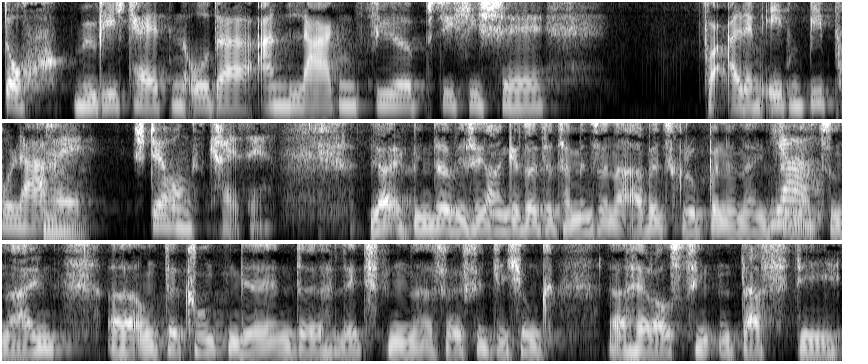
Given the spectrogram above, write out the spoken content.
doch Möglichkeiten oder Anlagen für psychische, vor allem eben bipolare ja. Störungskreise. Ja, ich bin da, wie Sie angedeutet haben, in so einer Arbeitsgruppe, in einer internationalen. Ja. Äh, und da konnten wir in der letzten Veröffentlichung äh, herausfinden, dass die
